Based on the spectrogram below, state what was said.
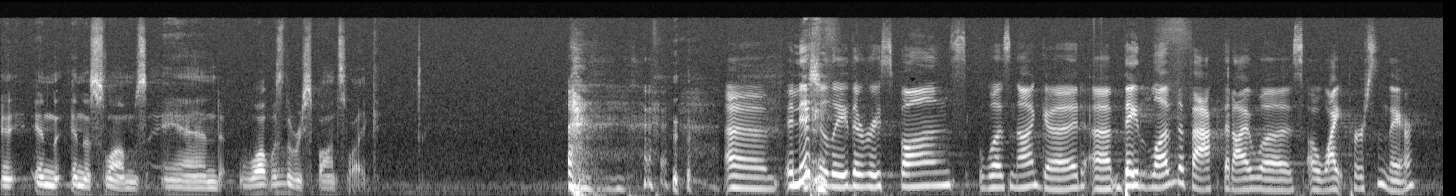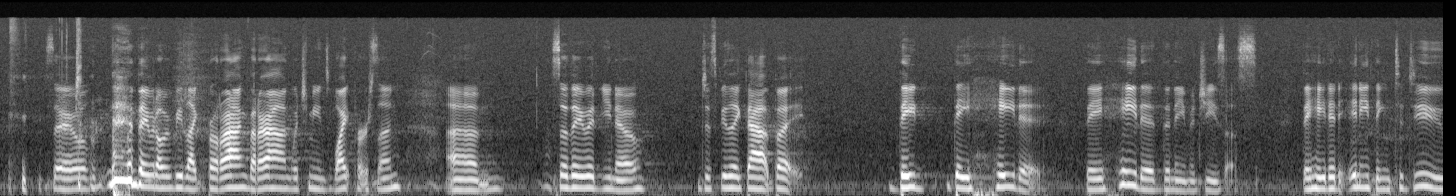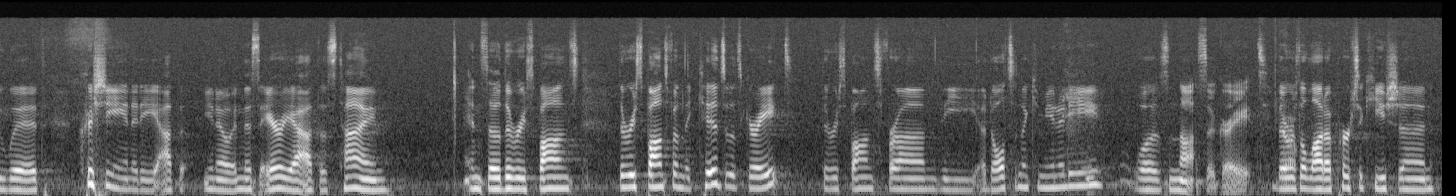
in, in, the, in the slums. And what was the response like? Um, initially, the response was not good. Um, they loved the fact that I was a white person there. So they would always be like, barang, barang, which means white person. Um, so they would, you know, just be like that. But they, they hated, they hated the name of Jesus. They hated anything to do with Christianity at the, you know, in this area at this time. And so the response, the response from the kids was great the response from the adults in the community was not so great. There was a lot of persecution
